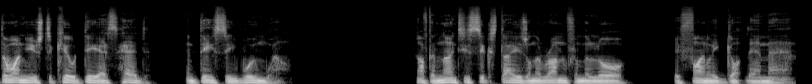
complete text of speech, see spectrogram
the one used to kill D.S. Head and D.C. Wombwell. After 96 days on the run from the law, they finally got their man.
